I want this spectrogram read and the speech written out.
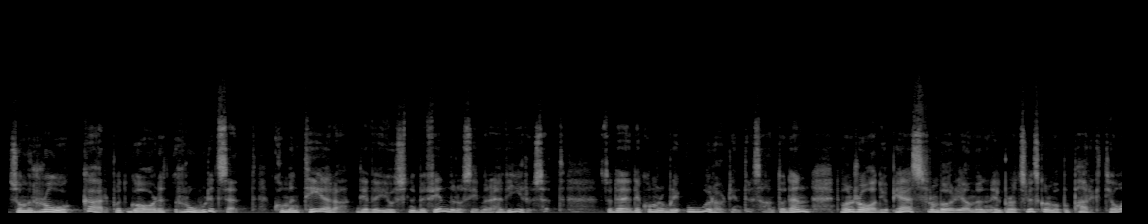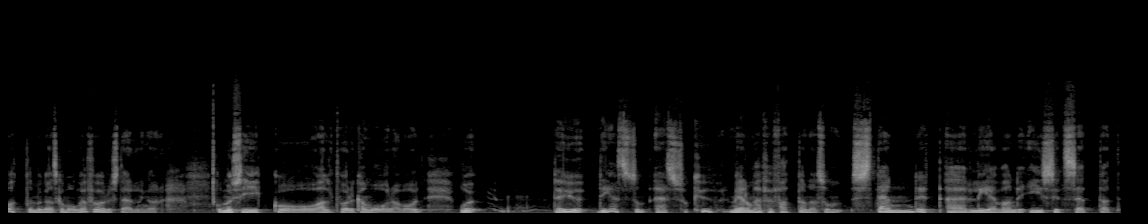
som råkar på ett galet roligt sätt kommentera det vi just nu befinner oss i med det här viruset. Så det, det kommer att bli oerhört intressant. Och den, det var en radiopjäs från början men helt plötsligt ska den vara på Parkteatern med ganska många föreställningar. Och musik och, och allt vad det kan vara. Och, och det är ju det som är så kul med de här författarna som ständigt är levande i sitt sätt att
